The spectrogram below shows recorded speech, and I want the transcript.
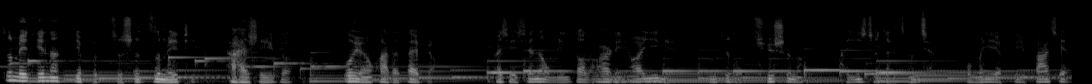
自媒体呢，也不只是自媒体，它还是一个多元化的代表。而且现在我们已经到了二零二一年，那么这种趋势呢还一直在增强。我们也可以发现，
